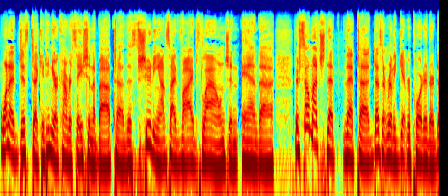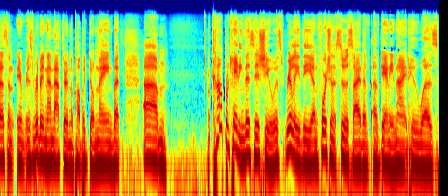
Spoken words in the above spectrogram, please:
want to just uh, continue our conversation about uh, this shooting outside Vibes Lounge, and and uh, there's so much that that uh, doesn't really get reported or doesn't is really not out there in the public domain, but. Um, complicating this issue was really the unfortunate suicide of, of Danny Knight, who was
